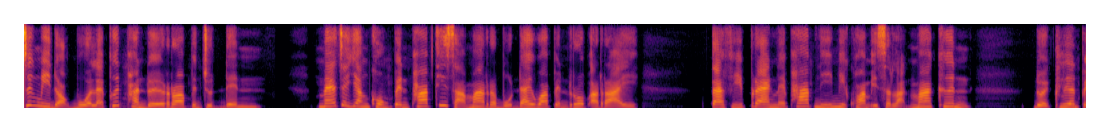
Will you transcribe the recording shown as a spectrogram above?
ซึ่งมีดอกบัวและพืชพันธุ์โดยรอบเป็นจุดเด่น แม้จะยังคงเป็นภาพที่สามารถระบุได้ว่าเป็นรูปอะไร แต่ฝีแปรงในภาพนี้มีความอิสระมากขึ้น โดยเคลื่อนไป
